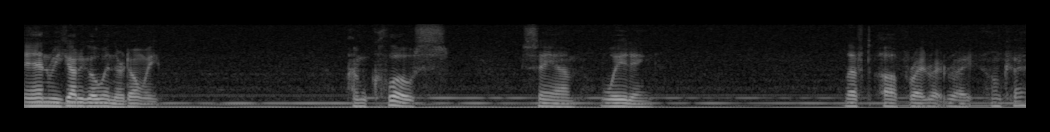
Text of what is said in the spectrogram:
And we gotta go in there, don't we? I'm close. Sam, waiting. Left, up, right, right, right. Okay.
